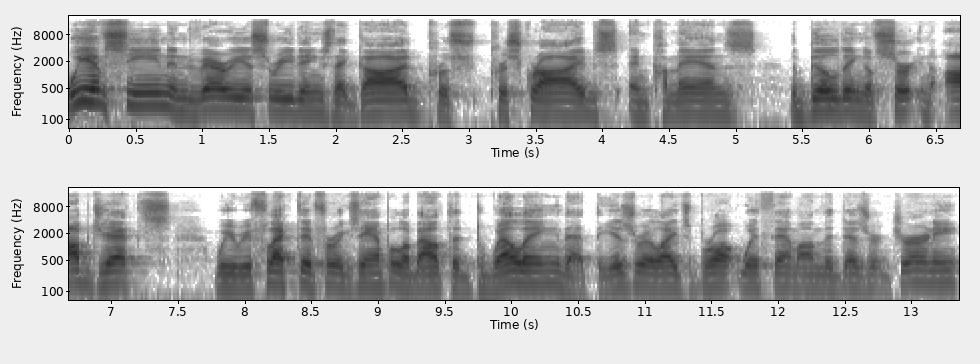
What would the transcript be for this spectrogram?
We have seen in various readings that God pres- prescribes and commands the building of certain objects. We reflected, for example, about the dwelling that the Israelites brought with them on the desert journey.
